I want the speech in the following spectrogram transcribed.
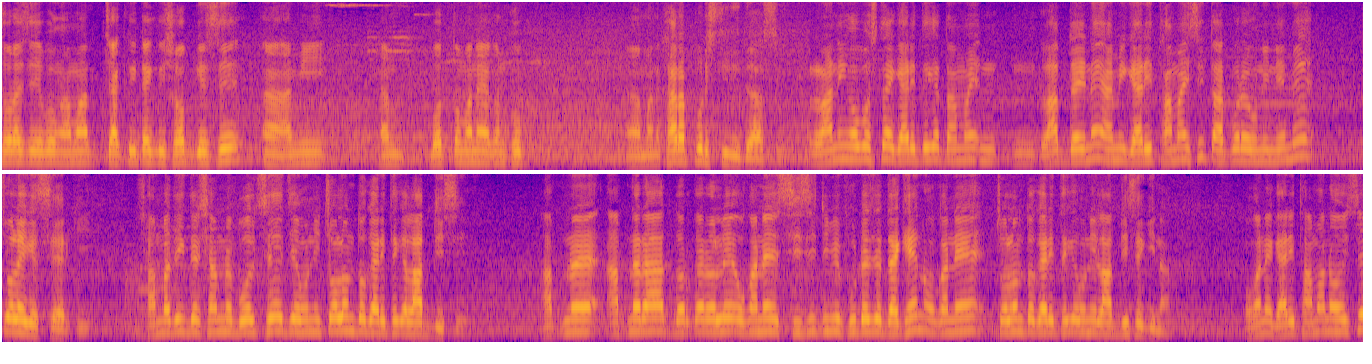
ছড়াইছে এবং আমার চাকরি টাকরি সব গেছে আমি বর্তমানে এখন খুব মানে খারাপ পরিস্থিতিতে আছি। রানিং অবস্থায় গাড়ি থেকে থামাই লাভ দেয় নাই, আমি গাড়ি থামাইছি, তারপরে উনি নেমে চলে গেছে আর কি। সাংবাদিকদের সামনে বলছে যে উনি চলন্ত গাড়ি থেকে লাভ দিছে আপনার আপনারা দরকার হলে ওখানে সিসিটিভি ফুটেজে দেখেন ওখানে চলন্ত গাড়ি থেকে উনি লাভ দিছে কিনা। ওখানে গাড়ি থামানো হয়েছে,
